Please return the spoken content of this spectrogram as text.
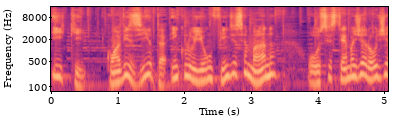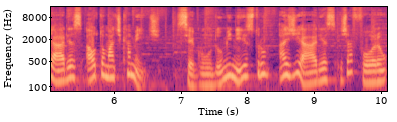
e que, com a visita, incluiu um fim de semana, o sistema gerou diárias automaticamente. Segundo o ministro, as diárias já foram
